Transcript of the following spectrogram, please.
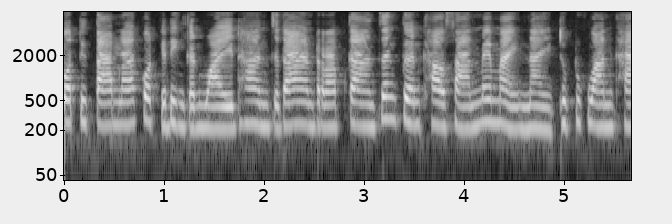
กดติดตามและกดกระดิ่งกันไว้ท่านจะได้รับการแจ้งเตือนข่าวสารใหม่ๆในทุกๆวันค่ะ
